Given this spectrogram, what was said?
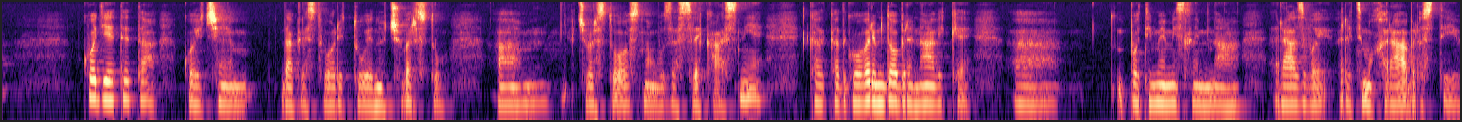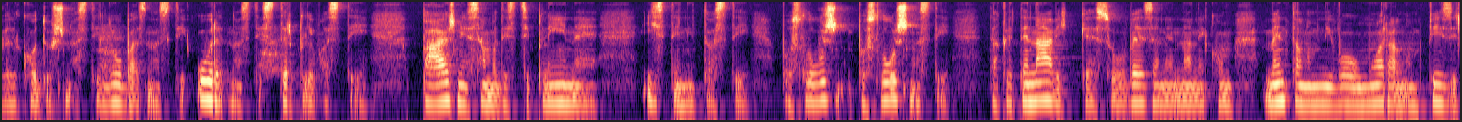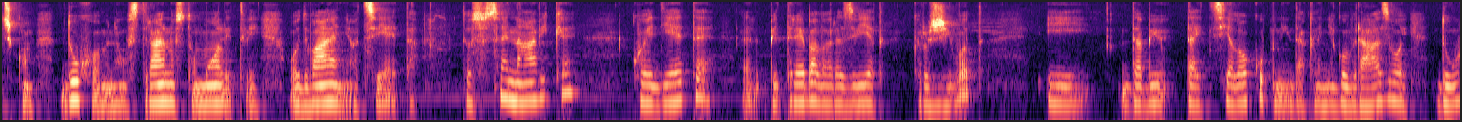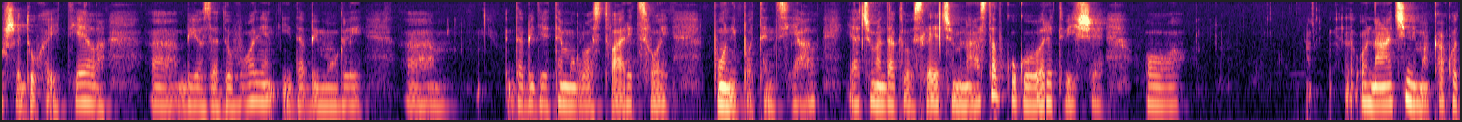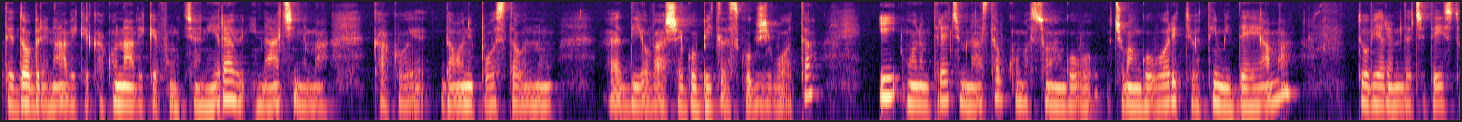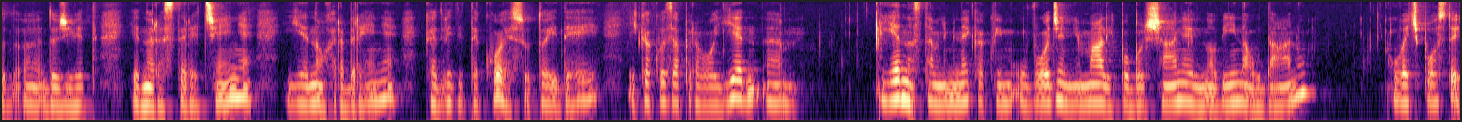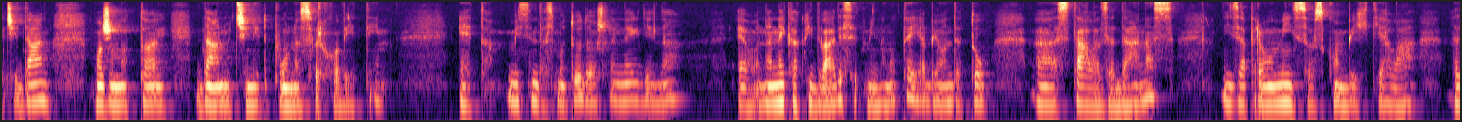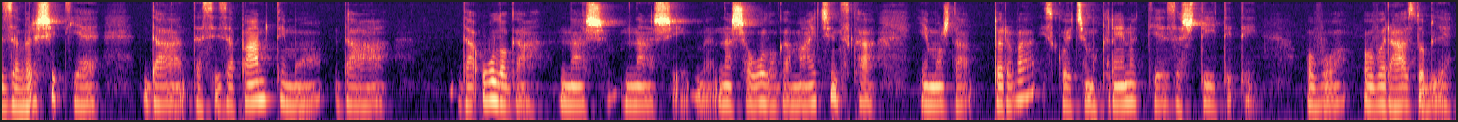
kod djeteta koji će dakle stvoriti tu jednu čvrstu um, čvrstu osnovu za sve kasnije. Kad, kad govorim dobre navike, uh, po time mislim na razvoj recimo hrabrosti, velikodušnosti, ljubaznosti, urednosti, strpljivosti, pažnje, samodiscipline, istinitosti, poslušnosti. Dakle, te navike su vezane na nekom mentalnom nivou, moralnom, fizičkom, duhovno, ustrajnost u molitvi, odvajanje od svijeta. To su sve navike koje dijete bi trebalo razvijati kroz život i da bi taj cjelokupni, dakle njegov razvoj duše, duha i tijela bio zadovoljen i da bi mogli da bi dijete moglo ostvariti svoj puni potencijal. Ja ću vam dakle u sljedećem nastavku govoriti više o, o načinima kako te dobre navike, kako navike funkcioniraju i načinima kako je da oni postanu dio vašeg obiteljskog života. I u onom trećem nastavku ću vam govoriti o tim idejama tu vjerujem da ćete isto e, doživjeti jedno rasterećenje jedno ohrabrenje kad vidite koje su to ideje i kako zapravo jed, e, jednostavnim nekakvim uvođenjem malih poboljšanja ili novina u danu u već postojeći dan možemo taj dan učiniti puno svrhovitijim. Eto, mislim da smo tu došli negdje na evo, na nekakvih 20 minuta. Ja bi onda tu stala za danas i zapravo misao s kojom bih htjela završiti je da, da si zapamtimo da, da uloga naš, naši, naša uloga majčinska je možda prva iz koje ćemo krenuti je zaštititi ovo, ovo razdoblje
